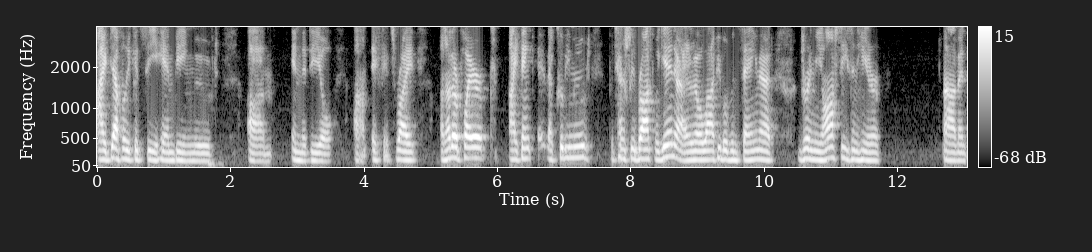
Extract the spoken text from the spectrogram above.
I definitely could see him being moved um, in the deal um, if it's right. Another player I think that could be moved, potentially Brock McGinn. I know a lot of people have been saying that during the offseason here. Um, and,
